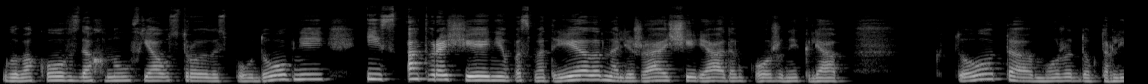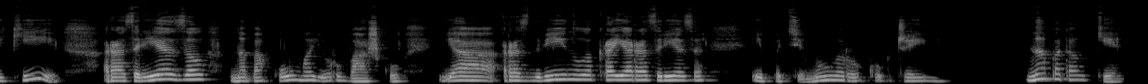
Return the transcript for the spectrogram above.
Глубоко вздохнув, я устроилась поудобнее и с отвращением посмотрела на лежащий рядом кожаный кляп. Кто-то, может, доктор Лики, разрезал на боку мою рубашку. Я раздвинула края разреза и потянула руку к Джейми. На потолке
